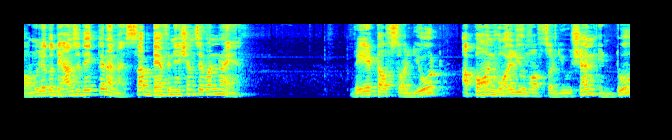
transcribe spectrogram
फॉर्मूले को ध्यान से देखते रहना, सब डेफिनेशन से बन रहे हैं। Weight of solute upon volume of solution into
